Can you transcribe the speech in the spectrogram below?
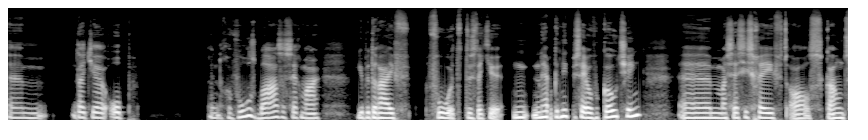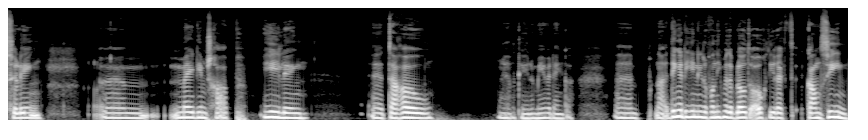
Um, dat je op een gevoelsbasis, zeg maar, je bedrijf voert. Dus dat je, dan heb ik het niet per se over coaching, uh, maar sessies geeft als counseling, um, mediumschap, healing, uh, tarot. Ja, dat kun je nog meer bedenken. Uh, nou, dingen die je in ieder geval niet met het blote oog direct kan zien.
